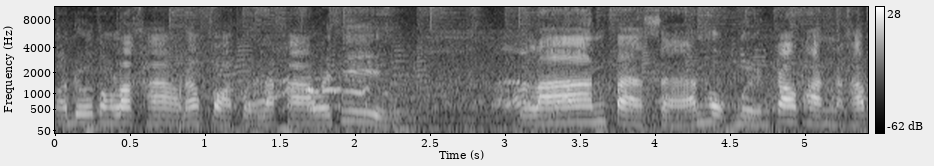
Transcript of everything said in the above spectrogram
มาดูตรงราคานะฟอร์ดเปิดราคาไว้ที่ ล้านแปดแสนหกหมื่นเก้าพันนะครับ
